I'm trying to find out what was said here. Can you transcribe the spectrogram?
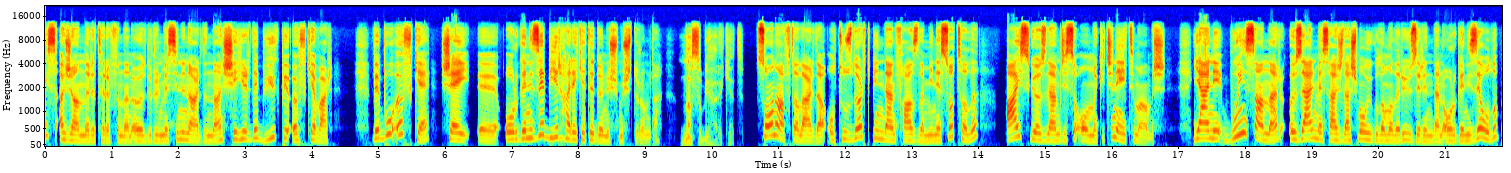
ICE ajanları tarafından öldürülmesinin ardından şehirde büyük bir öfke var. Ve bu öfke şey e, organize bir harekete dönüşmüş durumda. Nasıl bir hareket? Son haftalarda 34 binden fazla Minnesotalı ICE gözlemcisi olmak için eğitim almış. Yani bu insanlar özel mesajlaşma uygulamaları üzerinden organize olup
